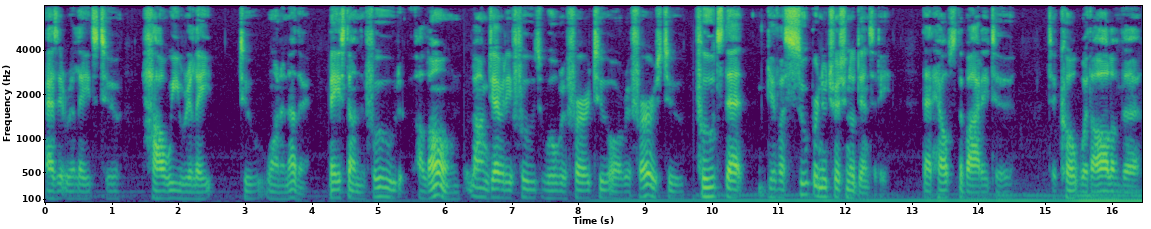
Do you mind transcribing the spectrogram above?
as it relates to how we relate to one another based on the food alone, longevity foods will refer to or refers to foods that give us super nutritional density that helps the body to to cope with all of the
